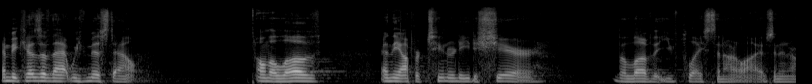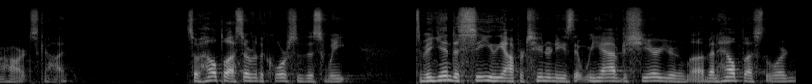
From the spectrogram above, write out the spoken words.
And because of that, we've missed out on the love and the opportunity to share the love that you've placed in our lives and in our hearts, God. So help us over the course of this week to begin to see the opportunities that we have to share your love. And help us, Lord,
